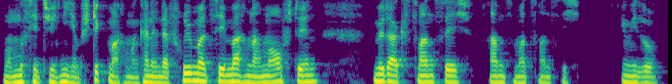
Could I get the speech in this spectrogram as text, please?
Man muss sie natürlich nicht am Stück machen. Man kann in der Früh mal 10 machen nach dem Aufstehen, mittags 20, abends mal 20. Irgendwie so.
